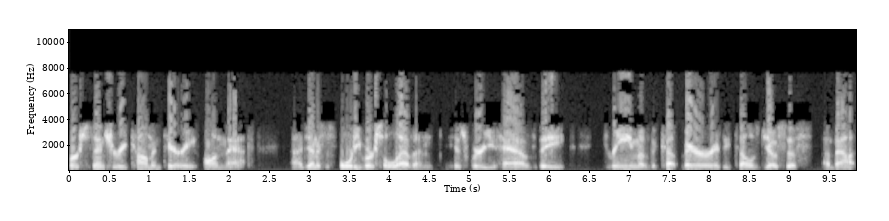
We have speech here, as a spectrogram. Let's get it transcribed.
first century commentary on that. Uh, Genesis 40 verse 11 is where you have the dream of the cupbearer as he tells Joseph about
